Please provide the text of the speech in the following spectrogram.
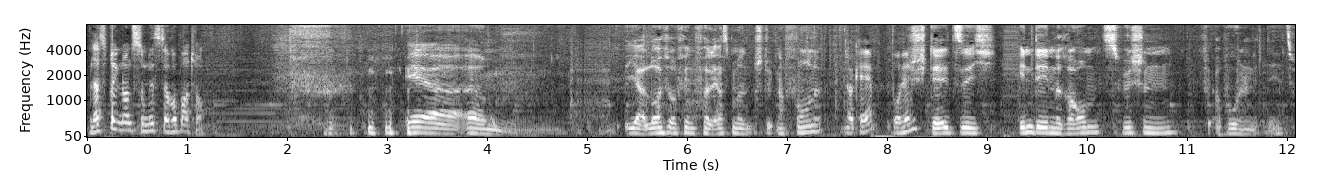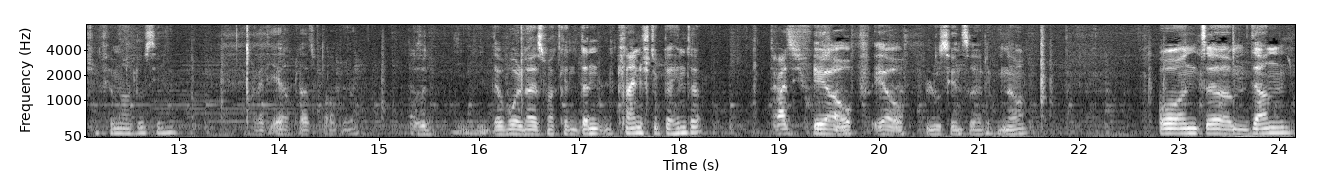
Und das bringt uns zu Mr. Roboto. Er ähm, ja, läuft auf jeden Fall erstmal ein Stück nach vorne, Okay, wohin? stellt sich in den Raum zwischen. Obwohl, nee, zwischen Fimmler und Lucien. Wird ihr Platz brauchen, ne? Also Obwohl, da ist mal kein. Dann ein kleines Stück dahinter. 30 Fuß. Eher auf, eher auf Luciens Seite, genau. Und ähm, dann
